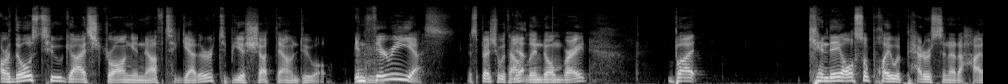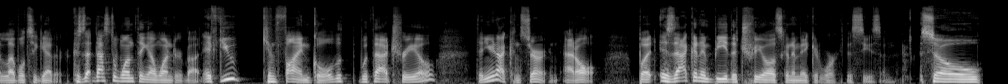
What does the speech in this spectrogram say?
are those two guys strong enough together to be a shutdown duo? In mm-hmm. theory, yes, especially without yep. Lindholm, right? But can they also play with Pettersson at a high level together? Because that, that's the one thing I wonder about. If you can find gold with, with that trio, then you're not concerned at all. But is that going to be the trio that's going to make it work this season? So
